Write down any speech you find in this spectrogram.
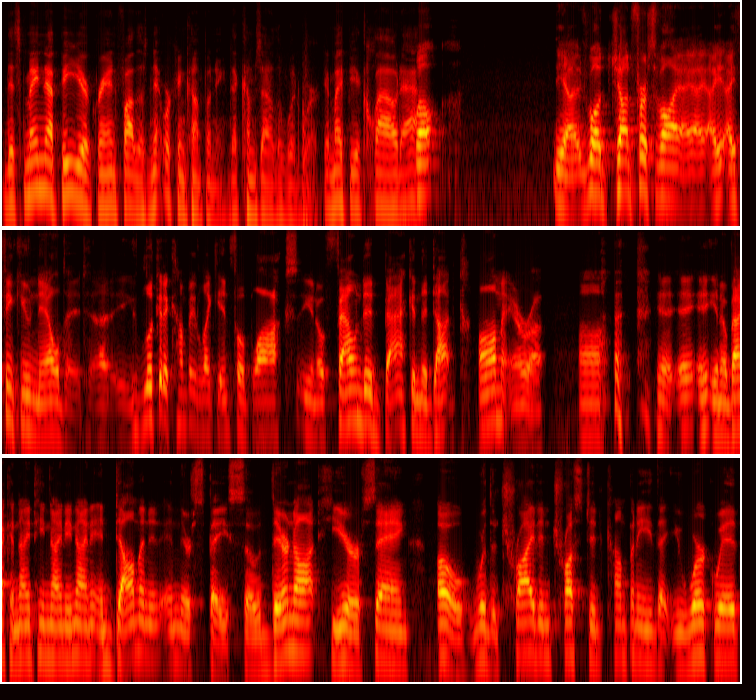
this may not be your grandfather's networking company that comes out of the woodwork. It might be a cloud app. Well, yeah, well, John, first of all, I, I, I think you nailed it. Uh, you look at a company like Infoblox, you know, founded back in the dot-com era, uh, you know, back in 1999 and dominant in their space. So they're not here saying, oh, we're the tried and trusted company that you work with,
